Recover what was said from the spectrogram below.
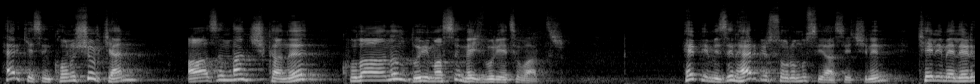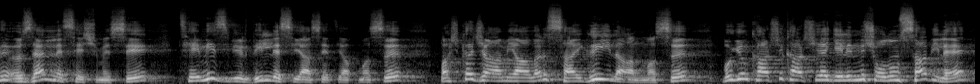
Herkesin konuşurken ağzından çıkanı kulağının duyması mecburiyeti vardır. Hepimizin her bir sorumlu siyasetçinin kelimelerini özenle seçmesi, temiz bir dille siyaset yapması, başka camiaları saygıyla anması, bugün karşı karşıya gelinmiş olunsa bile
